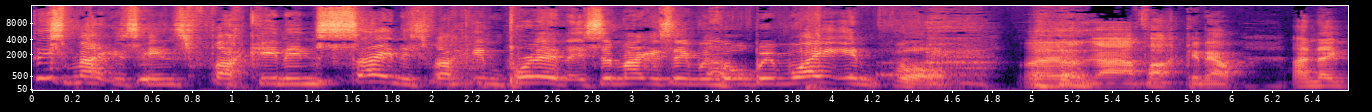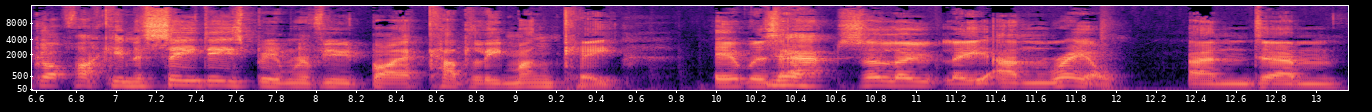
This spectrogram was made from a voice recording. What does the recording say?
this magazine's fucking insane. It's fucking brilliant. It's a magazine we've all been waiting for. Ah, fucking hell! And they've got fucking the CDs being reviewed by a cuddly monkey. It was Yeah. absolutely unreal. And um,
